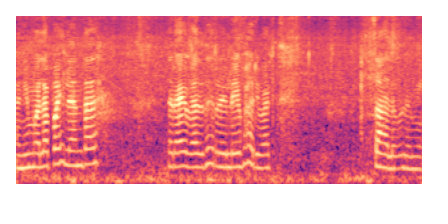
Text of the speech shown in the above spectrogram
आणि मला पहिल्यांदा रविवार धरलेले भारी वाटते चालवलं मी.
